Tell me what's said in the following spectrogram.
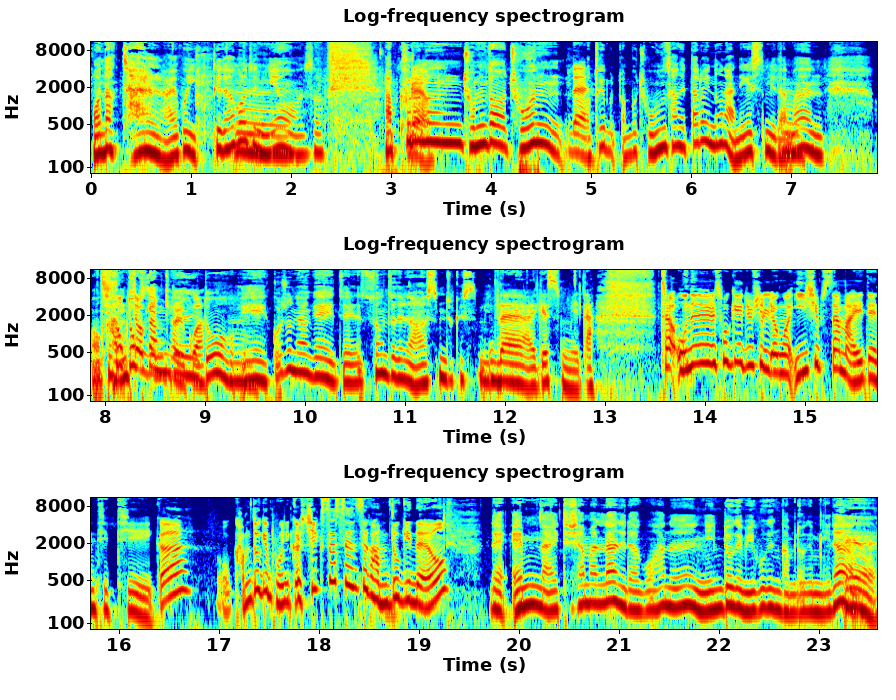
워낙 잘 알고 있기도 하거든요. 그래서 앞으로는 좀 더 좋은, 네. 어떻게, 보면 뭐 좋은 상이 따로 있는 건 아니겠습니다만, 어, 지속적인 결과. 감독상들도, 음. 예, 꾸준하게 이제 수상자들이 나왔으면 좋겠습니다. 네, 알겠습니다. 자, 오늘 소개해 주실 영화 23 아이덴티티가 어, 감독이 보니까 식스센스 감독이네요. 네, M. 나이트 샤말란이라고 하는 인도계 미국인 감독입니다. 네.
